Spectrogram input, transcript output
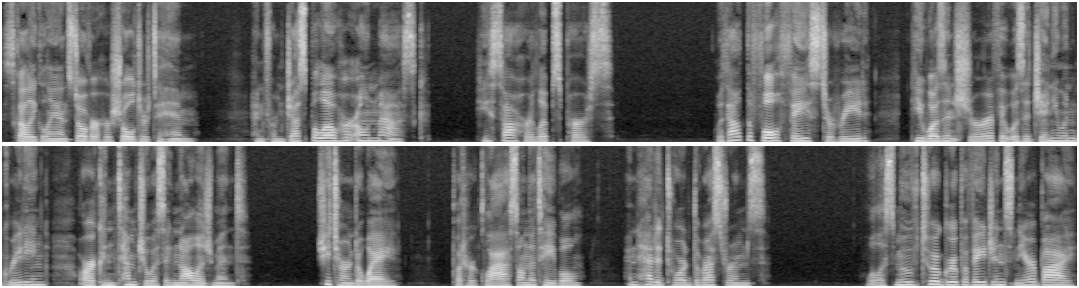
Scully glanced over her shoulder to him, and from just below her own mask, he saw her lips purse. Without the full face to read, he wasn't sure if it was a genuine greeting or a contemptuous acknowledgement. She turned away, put her glass on the table, and headed toward the restrooms. Willis moved to a group of agents nearby,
